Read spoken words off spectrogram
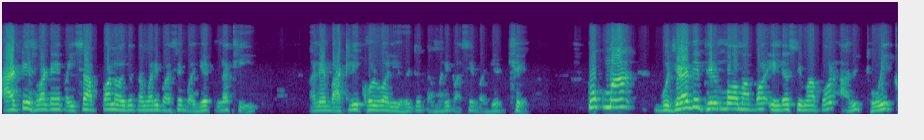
આર્ટિસ્ટ માટે પૈસા આપવાના હોય તો તમારી પાસે બજેટ નથી અને બાટલી ખોલવાની હોય તો તમારી પાસે બજેટ છે. ટૂંકમાં ગુજરાતી ફિલ્મોમાં પણ, ઇન્ડસ્ટ્રીમાં પણ આવી થોડીક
